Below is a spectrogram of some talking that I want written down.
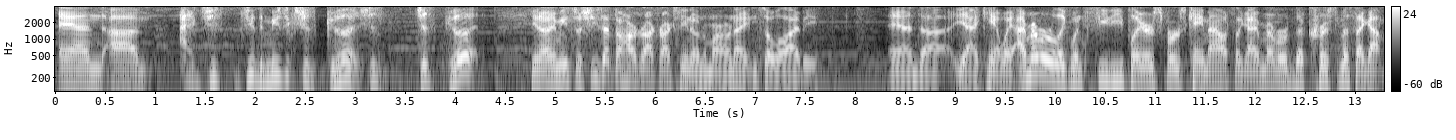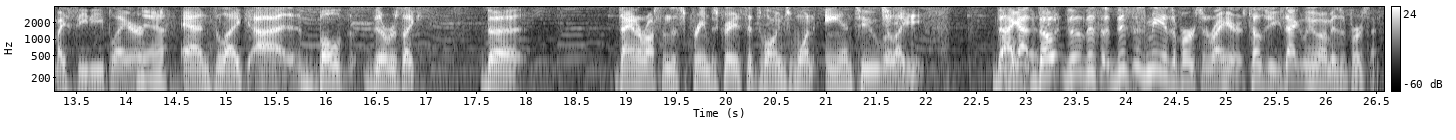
and um, I just, dude, the music's just good. It's just, just good. You know what I mean? So she's at the Hard Rock Rocksino tomorrow night, and so will I be. And uh, yeah, I can't wait. I remember like when CD players first came out. Like I remember the Christmas I got my CD player. Yeah. And like uh, both there was like the Diana Ross and the Supremes Greatest Hits Volumes One and Two were like Jeez. I got Double those. This this is me as a person right here. It tells you exactly who I am as a person.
